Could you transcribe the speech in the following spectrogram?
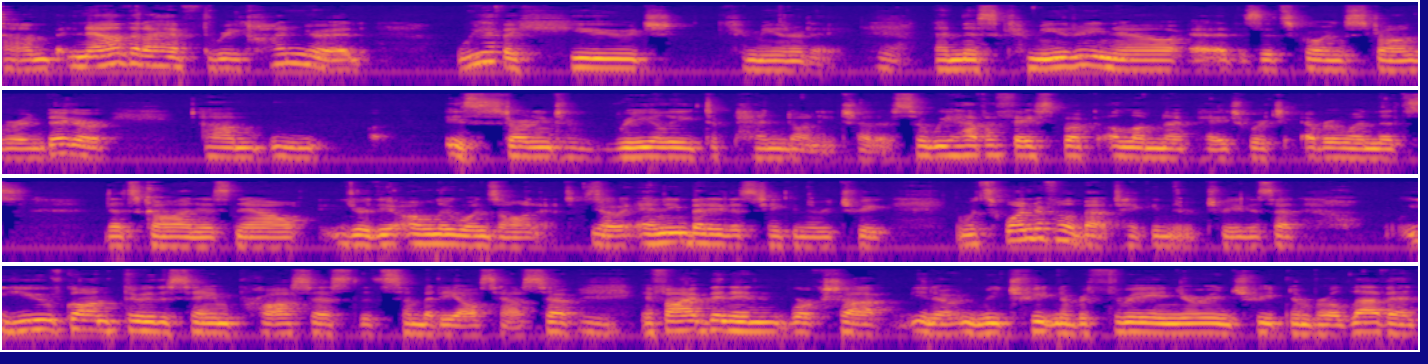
Um, but now that I have 300, we have a huge community. Yeah. And this community now, as it's growing stronger and bigger, um, is starting to really depend on each other. So we have a Facebook alumni page, which everyone that's that's gone is now you're the only ones on it. So anybody that's taking the retreat. And what's wonderful about taking the retreat is that you've gone through the same process that somebody else has. So mm. if I've been in workshop, you know, in retreat number three and you're in retreat number eleven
